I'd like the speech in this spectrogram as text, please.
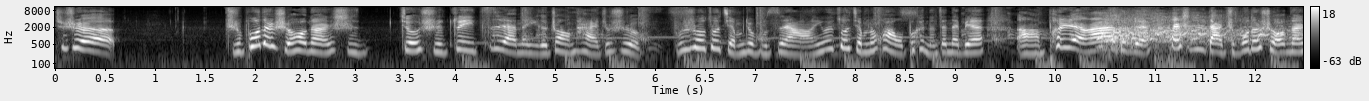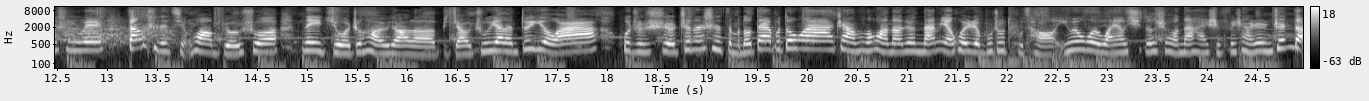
就是直播的时候呢是就是最自然的一个状态，就是不是说做节目就不自然啊，因为做节目的话，我不可能在那边啊、喷人啊，对不对？但是打直播的时候呢，是因为当时的情况，比如说那一局我正好遇到了比较猪一样的队友啊，或者是真的是怎么都带不动啊，这样子的话呢，就难免会忍不住吐槽，因为我玩游戏的时候呢还是非常认真的，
